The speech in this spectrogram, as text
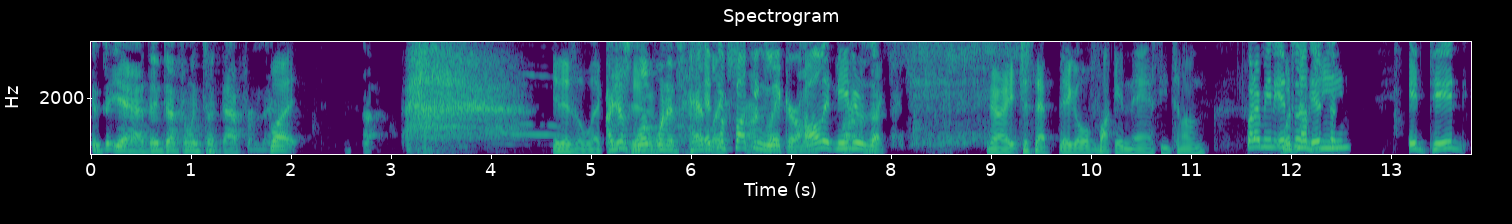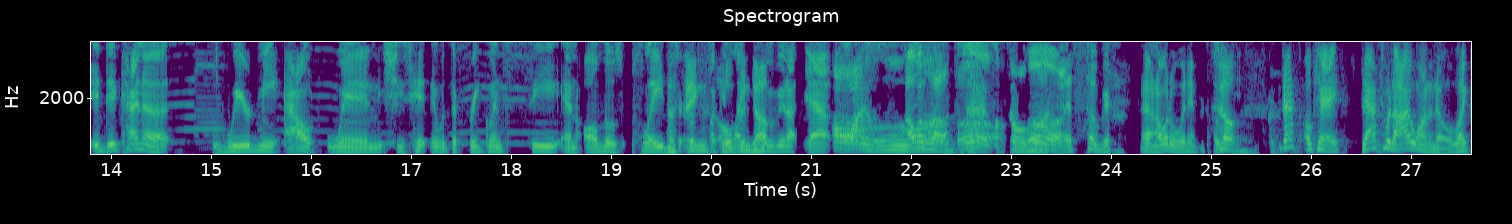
It- yeah, they definitely took that from there. But uh, it is a Licker. I just too. love when its head. It's like, a fucking starts, like, Licker. coming All it needed apart, was like. Right, just that big old fucking nasty tongue. But I mean, it's What's a, up, it's a, Gene? it did it did kind of weird me out when she's hitting it with the frequency and all those plates The things fucking, like, opened up? moving out. Yeah. Oh, I I was loved like, that "Ugh, so ugh, much. it's so good. I would have went in. So that's okay. That's what I want to know. Like,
